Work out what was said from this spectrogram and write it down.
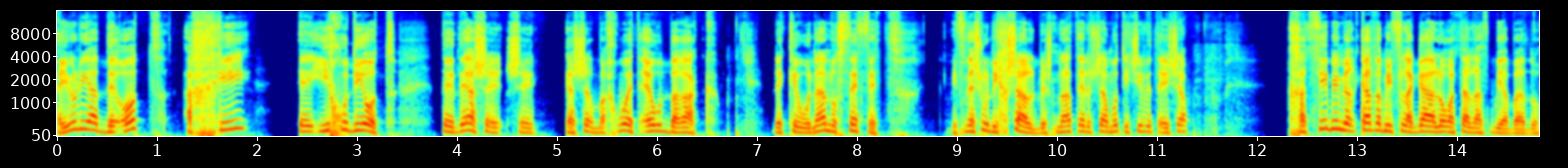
היו לי הדעות הכי אה, ייחודיות. אתה יודע ש- שכאשר בחרו את אהוד ברק לכהונה נוספת, לפני שהוא נכשל בשנת 1999, חצי ממרכז המפלגה לא רצה להצביע בעדו.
